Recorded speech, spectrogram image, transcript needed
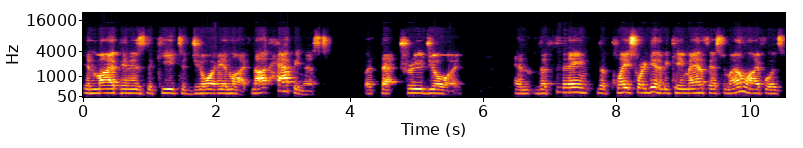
in my opinion, is the key to joy in life. Not happiness, but that true joy. And the thing, the place where again it became manifest in my own life was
